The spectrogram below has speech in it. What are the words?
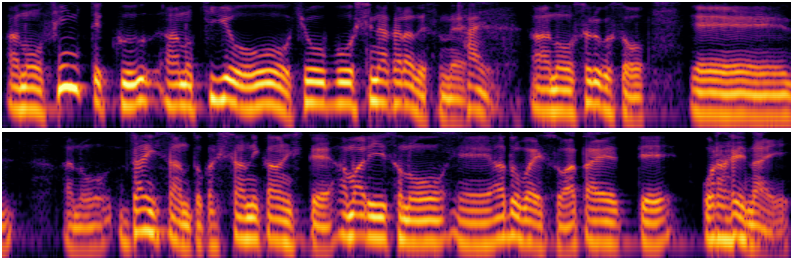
あの、フィンテック、あの、企業を標榜しながらですね、はい、あの、それこそ、えー、あの、財産とか資産に関して、あまりその、えー、アドバイスを与えておられない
